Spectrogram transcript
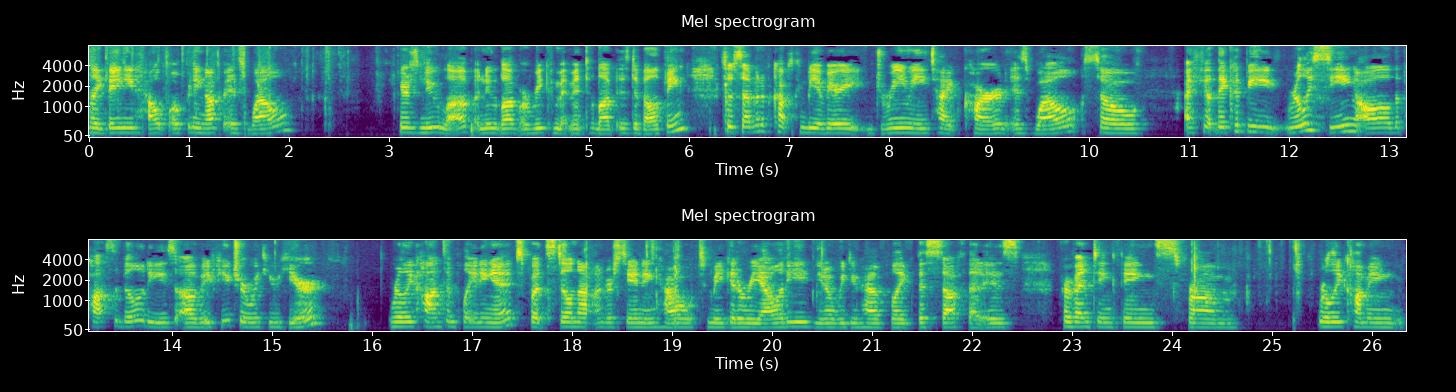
like they need help opening up as well. Here's new love. A new love or recommitment to love is developing. So Seven of Cups can be a very dreamy type card as well. So I feel they could be really seeing all the possibilities of a future with you here, really contemplating it, but still not understanding how to make it a reality. You know, we do have like this stuff that is preventing things from really coming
